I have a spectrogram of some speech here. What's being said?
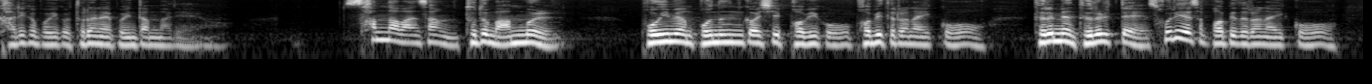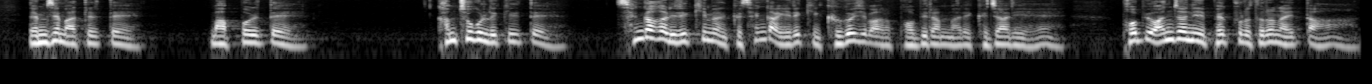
가리켜 보이고 드러내 보인단 말이에요 삼라만상 두두 만물 보이면 보는 것이 법이고 법이 드러나 있고 들으면 들을 때 소리에서 법이 드러나 있고 냄새 맡을 때 맛볼 때 감촉을 느낄 때 생각을 일으키면 그 생각 일으킨 그것이 바로 법이란 말이에요 그 자리에 법이 완전히 100% 드러나 있다.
